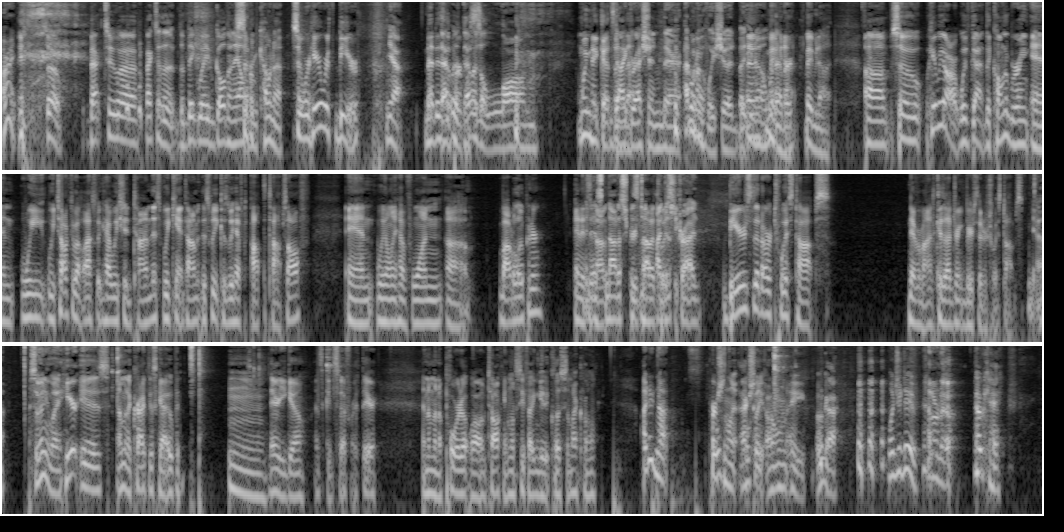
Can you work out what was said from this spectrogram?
All right, so back to uh back to the the big wave golden ale from Kona. So we're here with beer. Yeah, That is that was that was a long We may cut some of that. digression there. I don't know if we should, but you Uh, know, maybe whatever. not. Maybe not. Um, so here we are. We've got the Kona Brewing, and we we talked about last week how we should time this. We can't time it this week because we have to pop the tops off, and we only have one uh, bottle opener, and it's, And it's not, not a screw not top. I just tried. Beers that are twist tops. Never mind, because I drink beers that are twist tops. Yeah. So anyway, here is I'm going to crack this guy open. Mm, there you go. That's good stuff right there. And I'm going to pour it up while I'm talking. Let's see if I can get it close to the microphone. I did not personally actually own a. Oh god, what'd you do? I don't know. Okay,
